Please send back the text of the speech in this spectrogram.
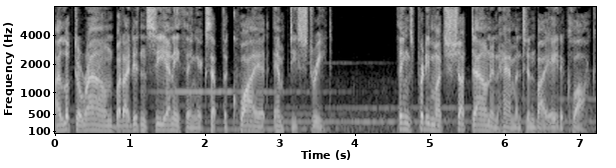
I looked around, but I didn't see anything except the quiet, empty street. Things pretty much shut down in Hammonton by 8 o'clock.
